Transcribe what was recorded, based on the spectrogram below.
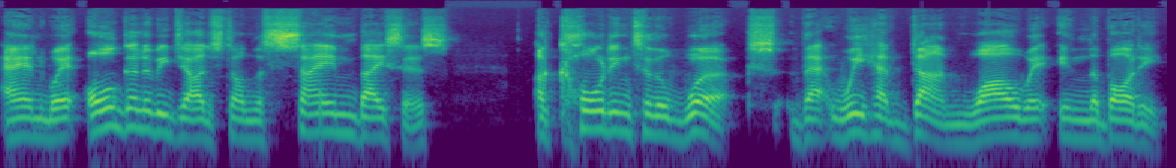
and we're all going to be judged on the same basis according to the works that we have done while we're in the body.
